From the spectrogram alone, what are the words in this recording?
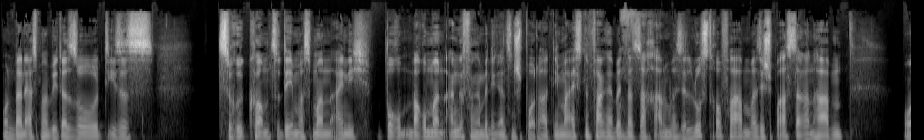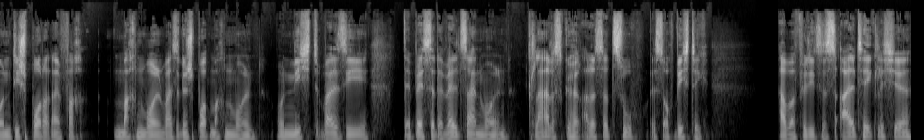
Und dann erstmal wieder so dieses Zurückkommen zu dem, was man eigentlich, warum, warum man angefangen hat mit den ganzen Sportarten. Die meisten fangen halt mit einer Sache an, weil sie Lust drauf haben, weil sie Spaß daran haben und die Sportart einfach machen wollen, weil sie den Sport machen wollen und nicht, weil sie der Beste der Welt sein wollen. Klar, das gehört alles dazu, ist auch wichtig. Aber für dieses Alltägliche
